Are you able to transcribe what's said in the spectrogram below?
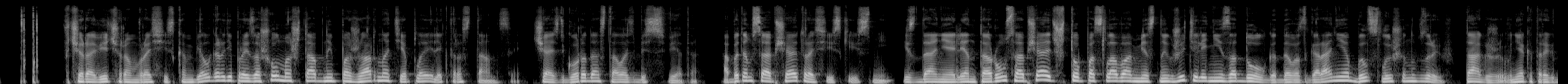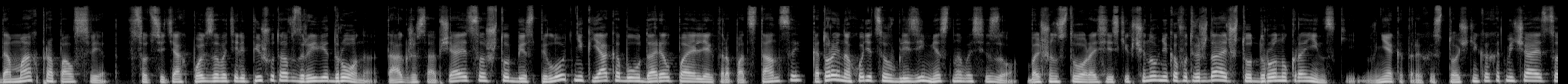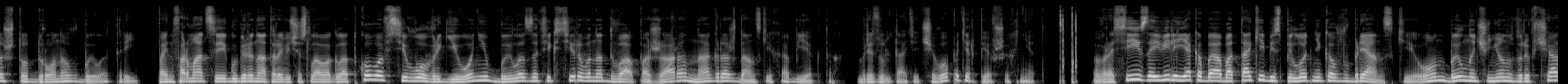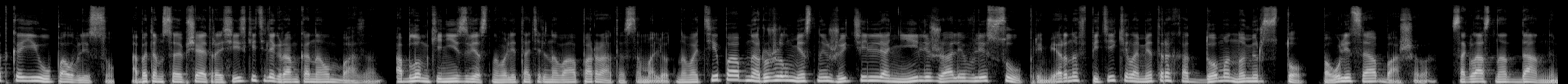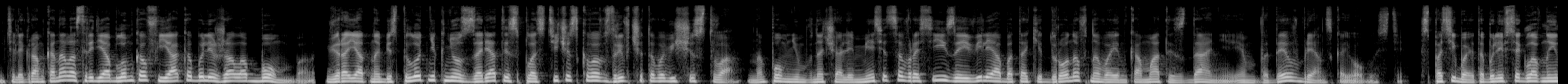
Вчера вечером в российском Белгороде произошел масштабный пожар на теплоэлектростанции. Часть города осталась без света. Об этом сообщают российские СМИ. Издание «Лента.ру» сообщает, что, по словам местных жителей, незадолго до возгорания был слышен взрыв. Также в некоторых домах пропал свет. В соцсетях пользователи пишут о взрыве дрона. Также сообщается, что беспилотник якобы ударил по электроподстанции, которая находится вблизи местного СИЗО. Большинство российских чиновников утверждает, что дрон украинский. В некоторых источниках отмечается, что дронов было три. По информации губернатора Вячеслава Гладкова, всего в регионе было зафиксировано два пожара на гражданских объектах, в результате чего потерпевших нет. В России заявили якобы об атаке беспилотников в Брянске. Он был начинен взрывчаткой и упал в лесу. Об этом сообщает российский телеграм-канал «База». Обломки неизвестного летательного аппарата самолетного типа обнаружил местный житель. Они лежали в лесу, примерно в пяти километрах от дома номер 100 по улице Абашева. Согласно данным телеграм-канала, среди обломков якобы лежала бомба. Вероятно, беспилотник нес заряд из пластического взрывчатого вещества. Напомним, в начале месяца в России заявили об атаке дронов на военкоматы здания МВД в Брянской области. Спасибо, это были все главные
